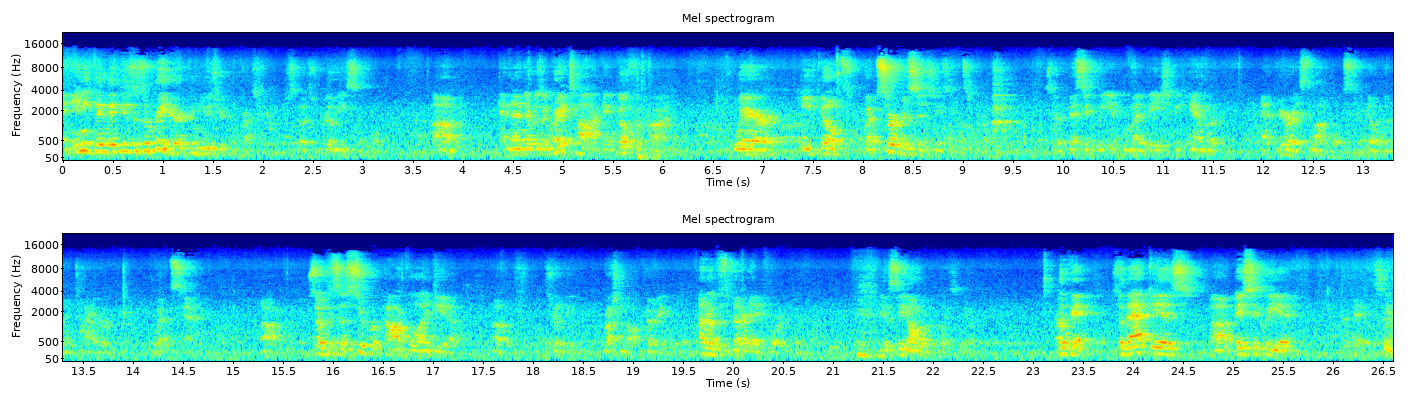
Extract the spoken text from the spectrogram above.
And anything that uses a reader can use your compressed reader. So it's really simple. Um, and then there was a great talk at GopherCon where he built web services using this approach. So basically implemented HTTP handler at various levels to build an entire web stack. Um, so this is a super powerful idea of sort of the Russian doll coding. I don't know if there's a better name for it, but you'll see it all over the place. Okay, so that is uh, basically it. Okay, so.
